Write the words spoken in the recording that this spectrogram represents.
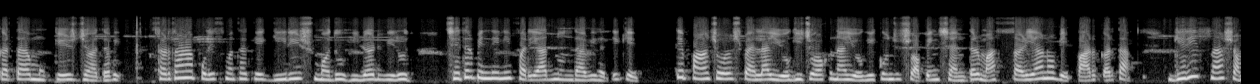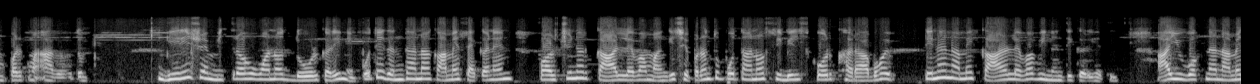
કરતા મુકેશ જાધવે, સરથાણા પોલીસ મથકે ગિરીશ મધુ હિલડ વિરુદ્ધ છેતરપિંડીની ફરિયાદ નોંધાવી હતી કે તે પાંચ વર્ષ પહેલા યોગી ચોકના યોગીકુંજ શોપિંગ સેન્ટરમાં સળિયાનો વેપાર કરતા ગિરીશના સંપર્કમાં આવ્યો હતો. ગિરીશે મિત્ર હોવાનો દોર કરીને પોતે ધંધાના કામે સેકન્ડ હેન્ડ ફોર્ચ્યુનર કાર લેવા માંગે છે, પરંતુ પોતાનો સિબિલ સ્કોર ખરાબ હોય તેના નામે કાર લેવા વિનંતી કરી હતી. આ યુવકના નામે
